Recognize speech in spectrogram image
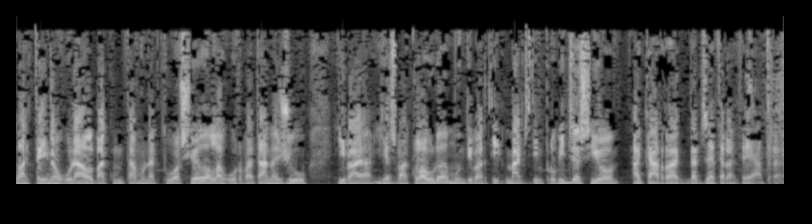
L'acte inaugural va comptar amb una actuació de la Gurbatana Ju i, va, i es va cloure amb un divertit maig d'improvisació a càrrec d'Etcètera Teatre.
